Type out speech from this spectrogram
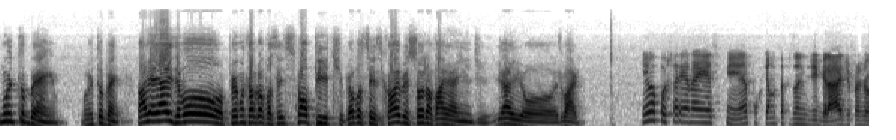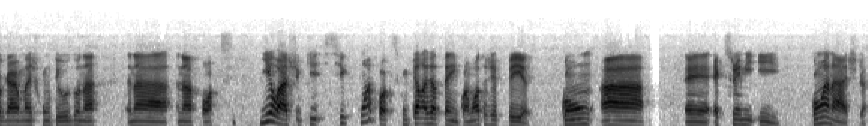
Muito bem, muito bem. Aliás, eu vou perguntar para vocês, palpite, para vocês, qual emissora vai a Indy? E aí, ô Eduardo? Eu apostaria na ESPN porque ela está precisando de grade para jogar mais conteúdo na, na, na Fox. E eu acho que se com a Fox, com o que ela já tem, com a MotoGP, com a é, Extreme E, com a NASCAR,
